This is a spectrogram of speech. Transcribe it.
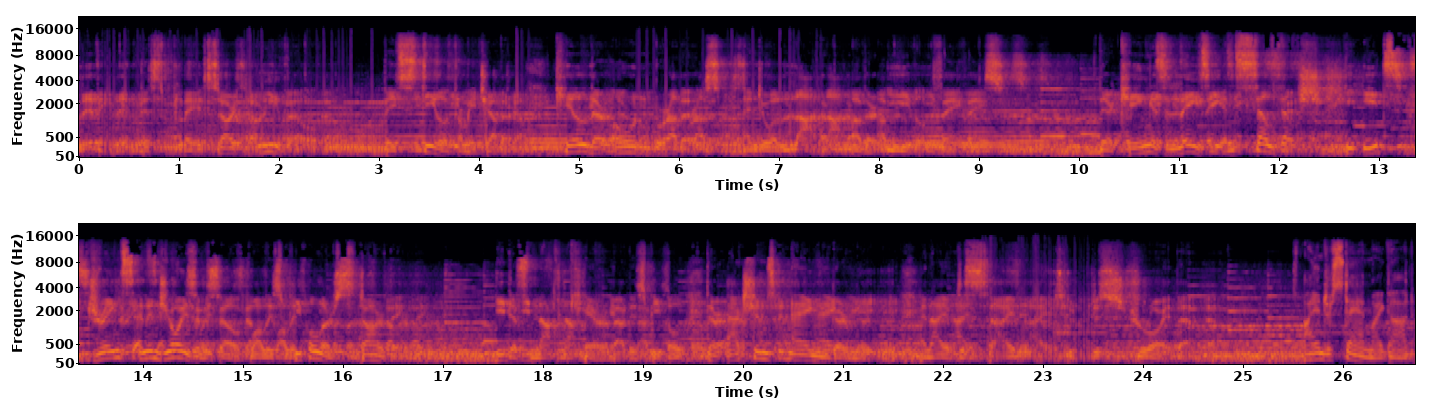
living in this place are evil. They steal from each other, kill their own brothers, and do a lot of other evil things. Their king is lazy and selfish. He eats, drinks, and enjoys himself while his people are starving. He does not care about his people. Their actions anger me, and I have decided to destroy them. I understand, my God.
